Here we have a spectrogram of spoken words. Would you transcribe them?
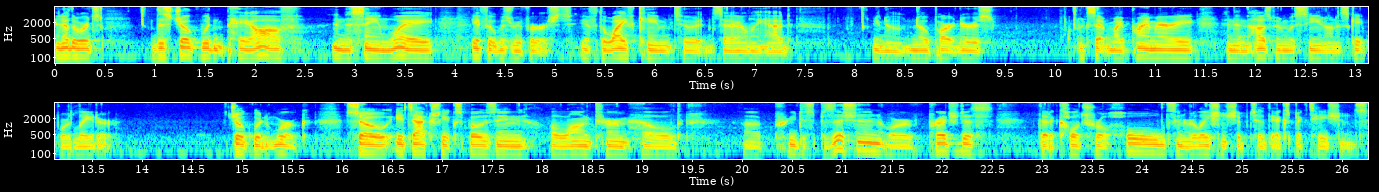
In other words, this joke wouldn't pay off in the same way if it was reversed. If the wife came to it and said, I only had, you know, no partners except my primary, and then the husband was seen on a skateboard later. Joke wouldn't work. So it's actually exposing a long term held uh, predisposition or prejudice that a cultural holds in relationship to the expectations.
